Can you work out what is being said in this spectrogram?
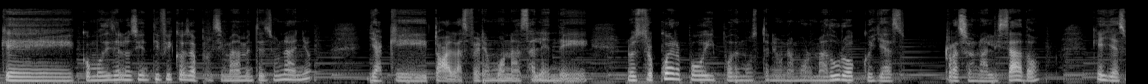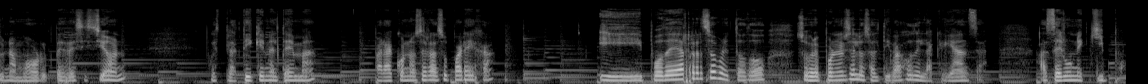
que como dicen los científicos, aproximadamente es un año, ya que todas las feromonas salen de nuestro cuerpo y podemos tener un amor maduro que ya es racionalizado, que ya es un amor de decisión. Pues platiquen el tema para conocer a su pareja y poder sobre todo sobreponerse los altibajos de la crianza, hacer un equipo.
